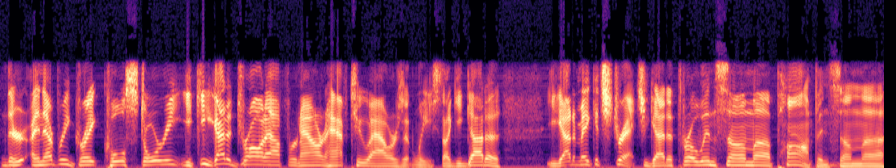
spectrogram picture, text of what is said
there in every great cool story, you, you got to draw it out for an hour and a half, two hours at least. Like you got to, you got to make it stretch. You got to throw in some uh, pomp and some uh,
